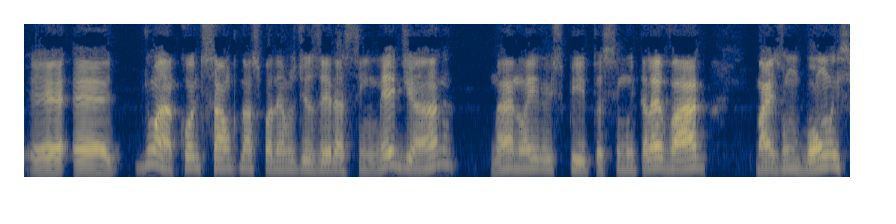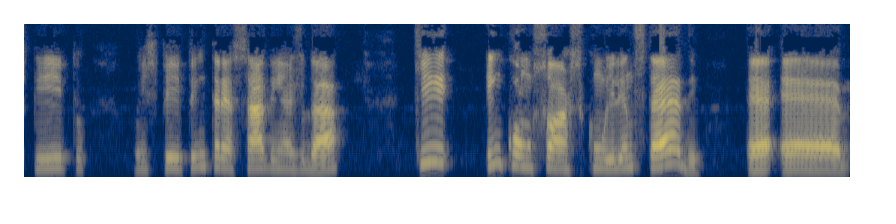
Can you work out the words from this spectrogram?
é, é, de uma condição que nós podemos dizer assim mediana, né? não era um espírito assim muito elevado, mas um bom espírito, um espírito interessado em ajudar, que, em consórcio com William Stead, é, é,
